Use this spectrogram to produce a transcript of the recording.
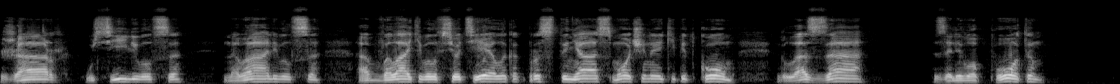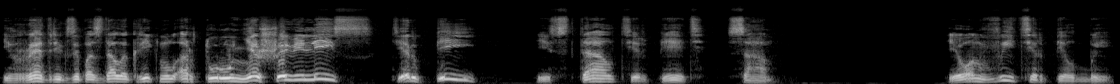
Жар усиливался, наваливался, обволакивал все тело, как простыня, смоченная кипятком. Глаза залило потом, и Редрик запоздало крикнул Артуру «Не шевелись! Терпи!» и стал терпеть сам. И он вытерпел бы,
